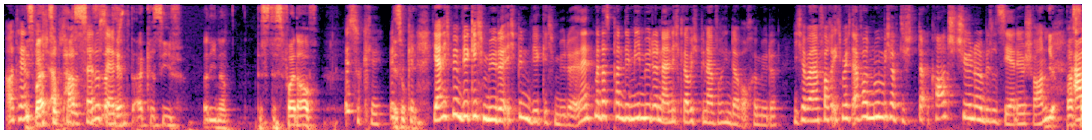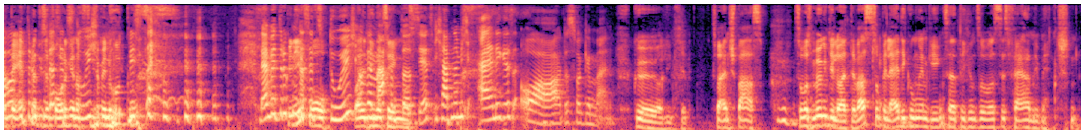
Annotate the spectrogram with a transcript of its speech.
Authentisch. Das war jetzt so passiv, latent, aggressiv, Alina. Das, das fällt auf. Ist okay. Ist, ist okay. okay. Jan, ich bin wirklich müde. Ich bin wirklich müde. Nennt man das Pandemie müde? Nein, ich glaube, ich bin einfach in der Woche müde. Ich habe einfach, ich möchte einfach nur mich auf die Couch chillen und ein bisschen Serie schauen. Ja, passt, Aber wir drücken diese Folge nach vier Minuten. Nein, wir drücken das jetzt durch und wir machen das jetzt. Ich habe nämlich einiges. Oh, das war gemein. Ja, Liebchen. Es war ein Spaß. Sowas mögen die Leute, was? So Beleidigungen gegenseitig und sowas, das feiern die Menschen.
